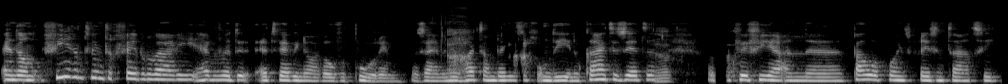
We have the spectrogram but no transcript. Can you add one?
En dan 24 februari hebben we de, het webinar over Purim. Daar zijn we nu Ah. hard aan bezig om die in elkaar te zetten. Ja. Ook weer via een eh, PowerPoint-presentatie.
